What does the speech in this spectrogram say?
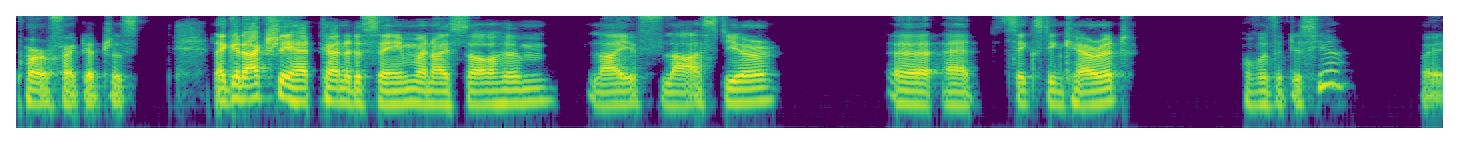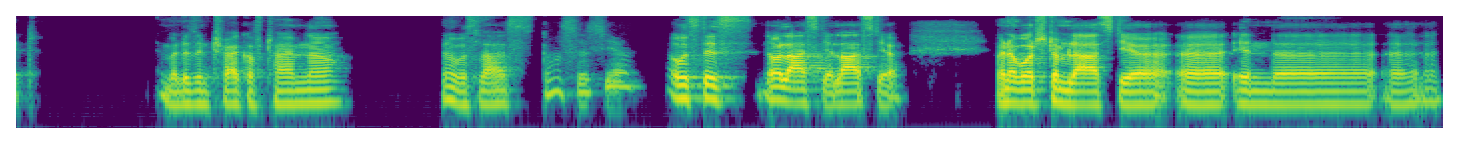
perfect. It just like it actually had kind of the same when I saw him live last year uh, at 16 Carat. Or was it this year? Wait, am I losing track of time now? No, it was last. It was this year? Oh, it was this? No, last year. Last year, when I watched him last year uh, in the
